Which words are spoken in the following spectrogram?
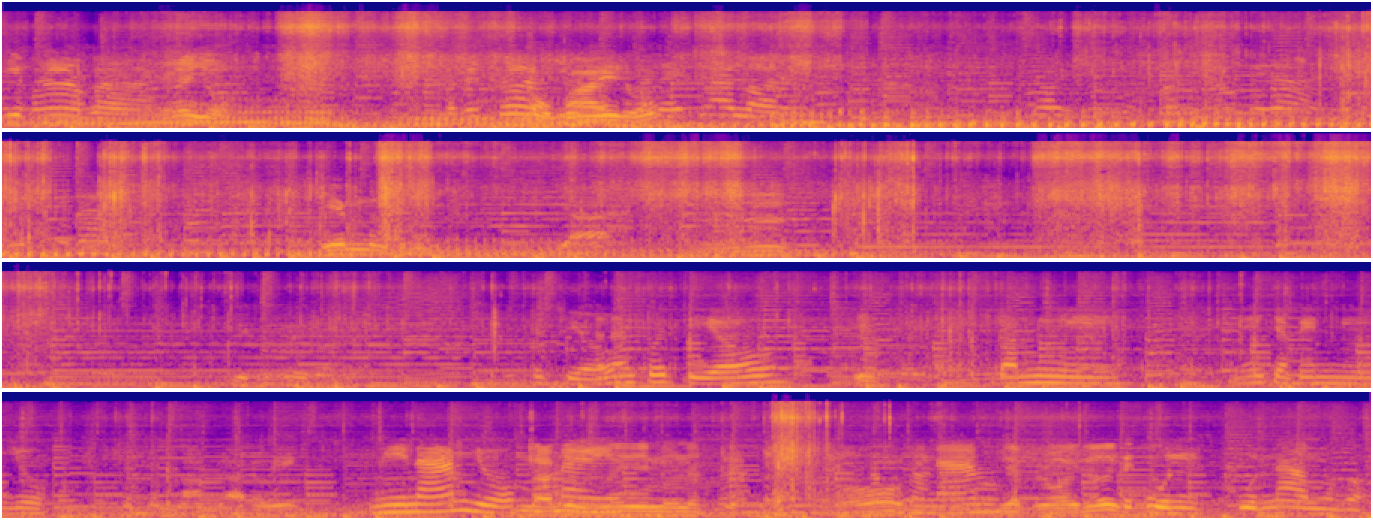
ยี่ห้าบาทไม่หยกมันไม่ทอดออกไปเหรออะไรก็อร่อย เค็มมันยานี่คืออะไรก๋วยเตี๋ยวอันนั้นก๋วยเตี๋ยวบะหมี่อันนี้จะเป็นหมี่หยกเป็นน้ำยาเราเองมีน้ำอยู่ข้างน้ำในอยู่ในนู้นนะโอ้มีน้เรียบร้อยเลยไปอุ่นอุ่นน้ำมันก่อน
